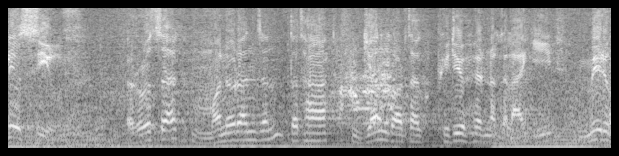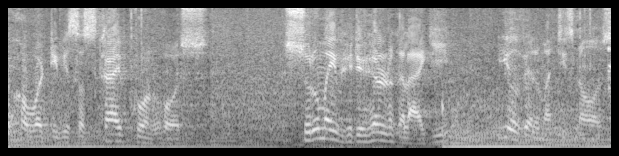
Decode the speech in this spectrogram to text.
एक्सक्लुसिभ रोचक मनोरञ्जन तथा ज्ञानवर्धक भिडियो हेर्नका लागि मेरो खबर टिभी सब्सक्राइब गर्नुहोस्। सुरुमै भिडियो हेर्नका लागि यो बेलमा थिच्नुहोस्।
